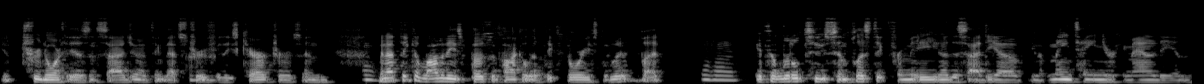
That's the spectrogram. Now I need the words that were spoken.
you know, true north is inside you. And I think that's true mm-hmm. for these characters. And mm-hmm. and I think a lot of these post-apocalyptic stories do it, but mm-hmm. it's a little too simplistic for me. You know, this idea of you know maintain your humanity, and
